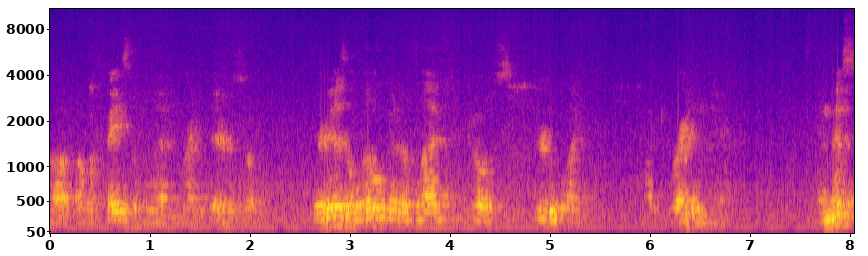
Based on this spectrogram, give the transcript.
of, of a face of lead right there, so there is a little bit of lead that goes through like, like right in there. And this,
